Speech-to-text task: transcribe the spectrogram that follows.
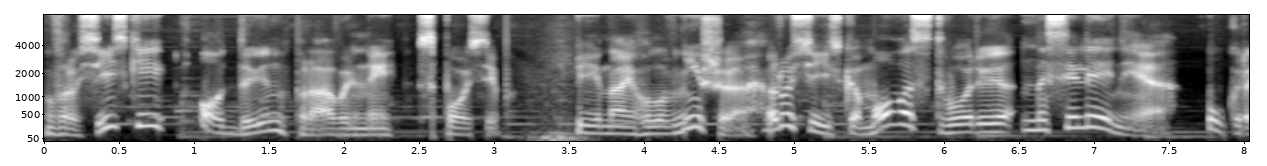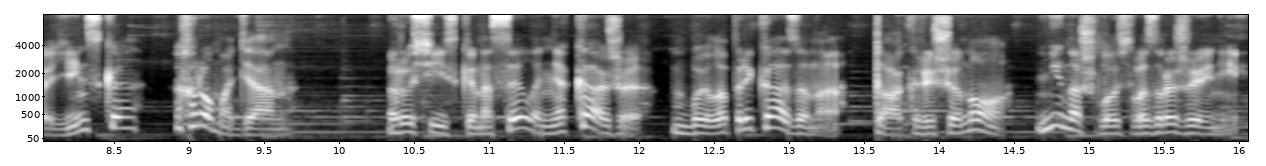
в російській один правильний спосіб. І найголовніше, російська мова створює населення, українська громадян. Російське населення каже, було приказано, так рішено, не нашлось возражений.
